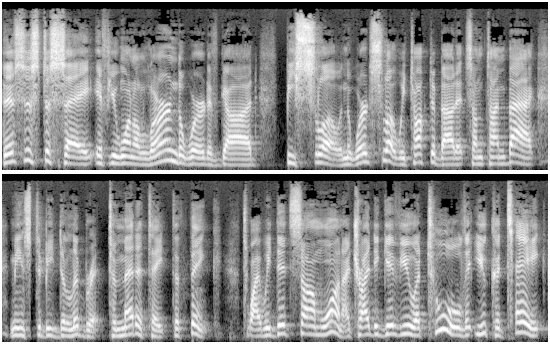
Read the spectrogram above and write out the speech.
This is to say, if you want to learn the Word of God, be slow. And the word slow, we talked about it some time back, means to be deliberate, to meditate, to think. That's why we did Psalm 1. I tried to give you a tool that you could take,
